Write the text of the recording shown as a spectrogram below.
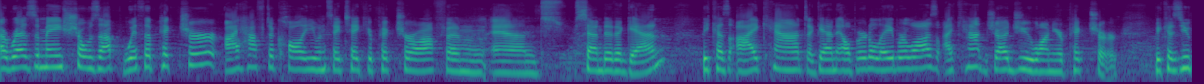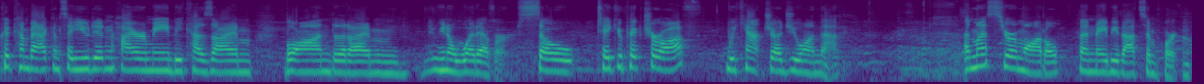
a resume shows up with a picture, I have to call you and say, take your picture off and, and send it again because I can't, again, Alberta labor laws, I can't judge you on your picture because you could come back and say you didn't hire me because I'm blonde, that I'm, you know, whatever. So take your picture off. We can't judge you on that. Unless you're a model, then maybe that's important.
